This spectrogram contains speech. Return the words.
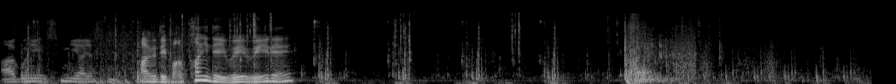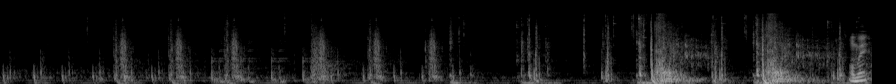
아군이 승리하였습니다. 아 근데 막판인데 왜왜 이래? 어메?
